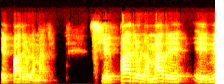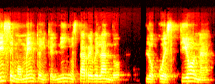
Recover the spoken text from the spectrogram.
el padre o la madre. Si el padre o la madre en ese momento en que el niño está revelando lo cuestiona,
